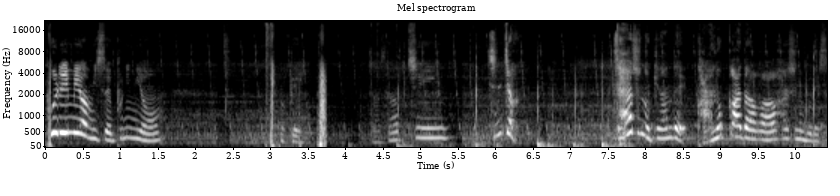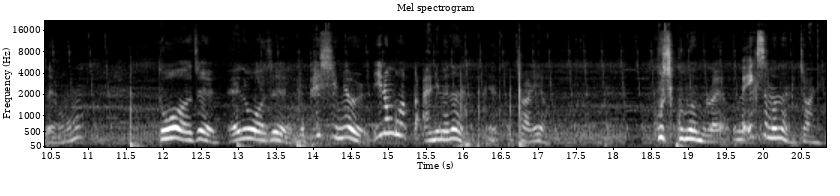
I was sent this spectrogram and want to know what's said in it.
프리미엄 있어요 프리미엄 이렇게 자 사칭 진짜 자주 넣긴 한데 간혹 가다가 하시는 분 있어요 도어즈, 에드워즈, 뭐 패시뮬 이런 거 아니면은 예, 저 아니에요. 99면 몰라요. 근데 X면은 저 아니에요.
